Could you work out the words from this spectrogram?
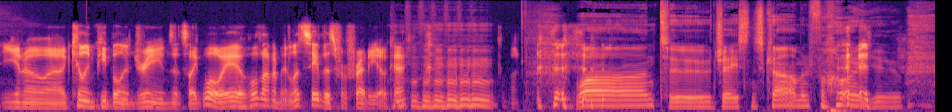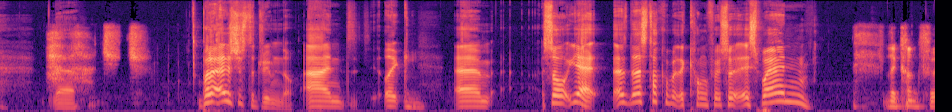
you know, uh, killing people in dreams. It's like, whoa, hey, hold on a minute. Let's save this for Freddy, okay? On. One, two, Jason's coming for you. Yeah. But it is just a dream, though. And, like, Mm. um, so yeah, let's talk about the kung fu. So it's when the kung fu.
